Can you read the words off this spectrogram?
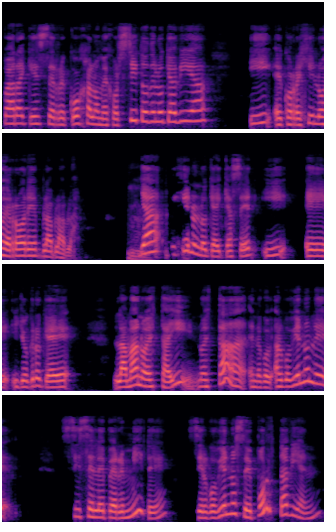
para que se recoja lo mejorcito de lo que había y eh, corregir los errores, bla, bla, bla. Mm. Ya dijeron lo que hay que hacer y, eh, y yo creo que la mano está ahí, no está en el al gobierno le, si se le permite, si el gobierno se porta bien,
